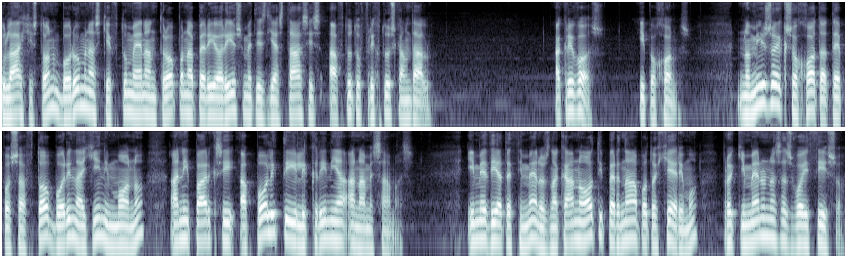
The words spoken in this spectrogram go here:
«Τουλάχιστον μπορούμε να σκεφτούμε έναν τρόπο να περιορίσουμε τις διαστάσεις αυτού του φρικτού σκανδάλου». «Ακριβώς», είπε ο Χόλμς. «Νομίζω εξοχότατε πως αυτό μπορεί να γίνει μόνο αν υπάρξει απόλυτη ειλικρίνεια ανάμεσά μας. Είμαι διατεθειμένος να κάνω ό,τι περνά από το χέρι μου προκειμένου να σας βοηθήσω,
